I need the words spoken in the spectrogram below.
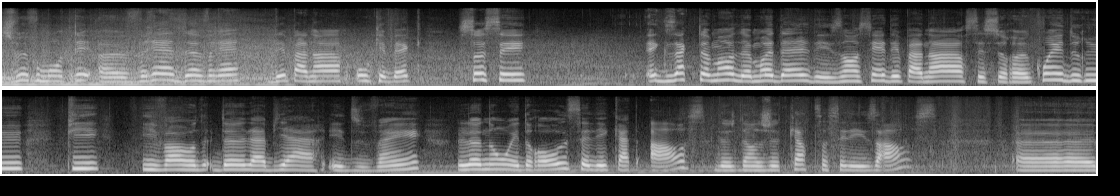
je veux vous montrer un vrai de vrai dépanneur au Québec. Ça, c'est exactement le modèle des anciens dépanneurs. C'est sur un coin de rue, puis ils vendent de la bière et du vin. Le nom est drôle, c'est les quatre As. Dans le jeu de cartes, ça, c'est les As. Euh,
